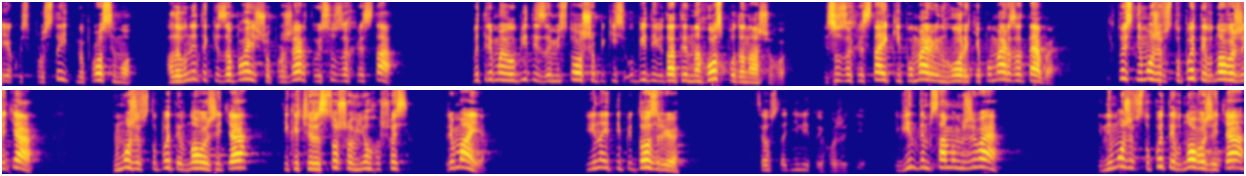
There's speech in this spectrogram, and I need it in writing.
якось простить, ми просимо. Але вони таки забувають, що про жертву Ісуса Христа. Ми тримаємо обіди замість того, щоб якісь обіди віддати на Господа нашого, Ісуса Христа, який помер, Він говорить, я помер за тебе. І хтось не може вступити в нове життя. Не може вступити в нове життя тільки через те, що в нього щось тримає. І він навіть не підозрює, це останнє літо його житті. І він тим самим живе. І не може вступити в нове життя.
